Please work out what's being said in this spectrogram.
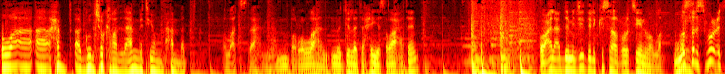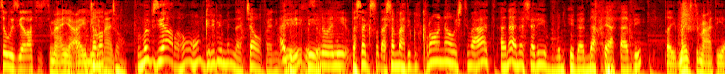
وأحب أقول شكرا لعمتي ام محمد. والله تستاهل من المنبر والله نوجه له تحية صراحة. وعلى عبد المجيد اللي كسر الروتين والله. نص الأسبوع تسوي زيارات اجتماعية عائلية طلبتهم وما بزيارة هم هم قريبين منا نتشاوف يعني أدري بس. إنه يعني بس أقصد عشان ما حد يقول كورونا واجتماعات أنا أنا سليم من هنا الناحية هذه. طيب ما اجتماعات هي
